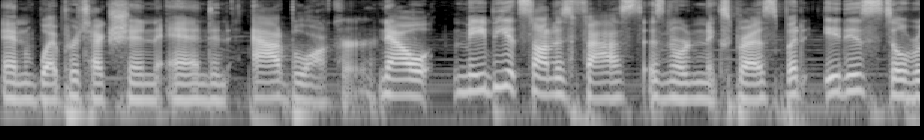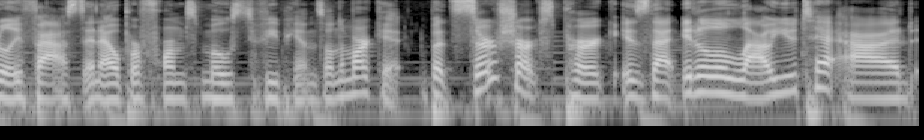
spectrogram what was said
and web protection and an ad blocker. Now, maybe it's not as fast as Nord and Express, but it is still really fast and outperforms most most VPNs on the market. But Surfshark's perk is that it'll allow you to add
